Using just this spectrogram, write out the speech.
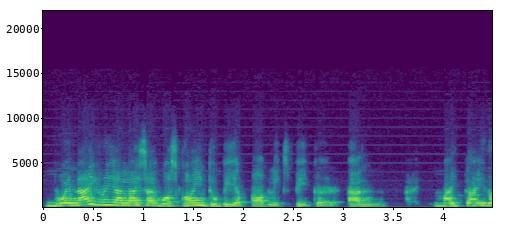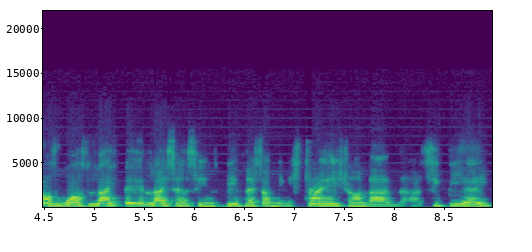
when I realized I was going to be a public speaker and my title was li- uh, licensing business administration and uh, CPA,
